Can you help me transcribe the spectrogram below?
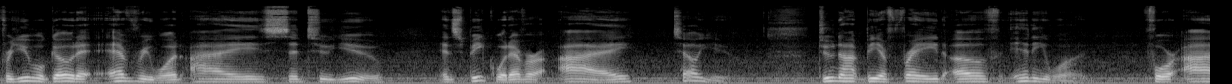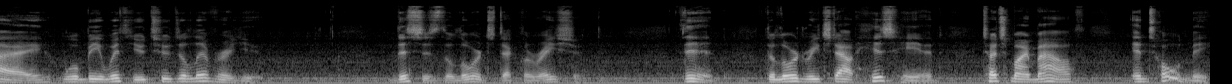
for you will go to everyone I send to you and speak whatever I tell you. Do not be afraid of anyone, for I will be with you to deliver you. This is the Lord's declaration. Then the Lord reached out his hand, touched my mouth, and told me,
